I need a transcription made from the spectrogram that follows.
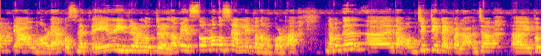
ആപ്റ്റ് ആവും അവിടെ? ആ ക്വസ്റ്റ്യൻ എത്ര ഏത് രീതിയിലുള്ള ഉത്തരം അപ്പോൾ എസ് ഓർണ ക്വസ്റ്റ്യൻ അല്ല ഇപ്പം നമുക്കുള്ളത്. നമുക്ക് എന്താ ഒബ്ജക്റ്റീവ് ടൈപ്പ് അല്ല. എന്നുവെച്ചാൽ ഇപ്പം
